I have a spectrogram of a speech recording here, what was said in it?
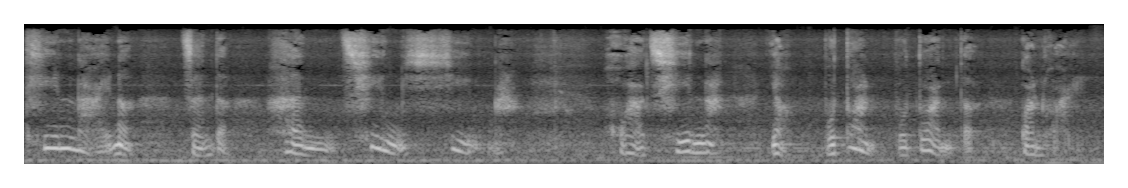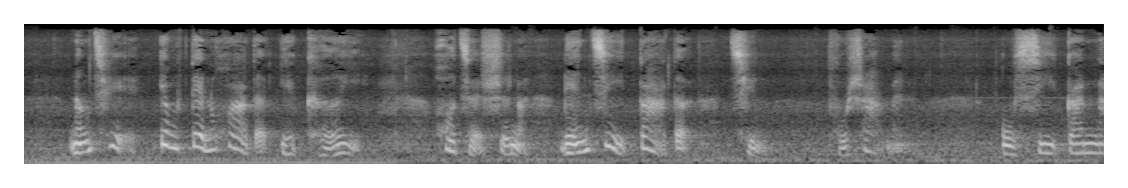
听来呢真的很庆幸啊。法亲呐，要不断不断的关怀，能去。用电话的也可以，或者是呢，年纪大的，请菩萨们有时间啦，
